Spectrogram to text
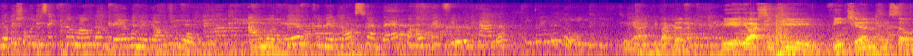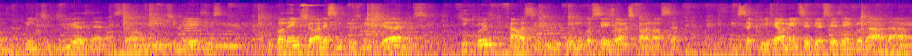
E eu costumo dizer que não há um modelo melhor que o outro. Há um modelo que melhor se adequa ao perfil de cada empreendedor. Sim, ah, que bacana. E eu acho que 20 anos não são 20 dias, né? não são 20 meses. E quando a gente olha assim para os 20 anos, que coisa que fala assim, que quando vocês olham, você fala, nossa, isso aqui realmente você deu esse exemplo da, da,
